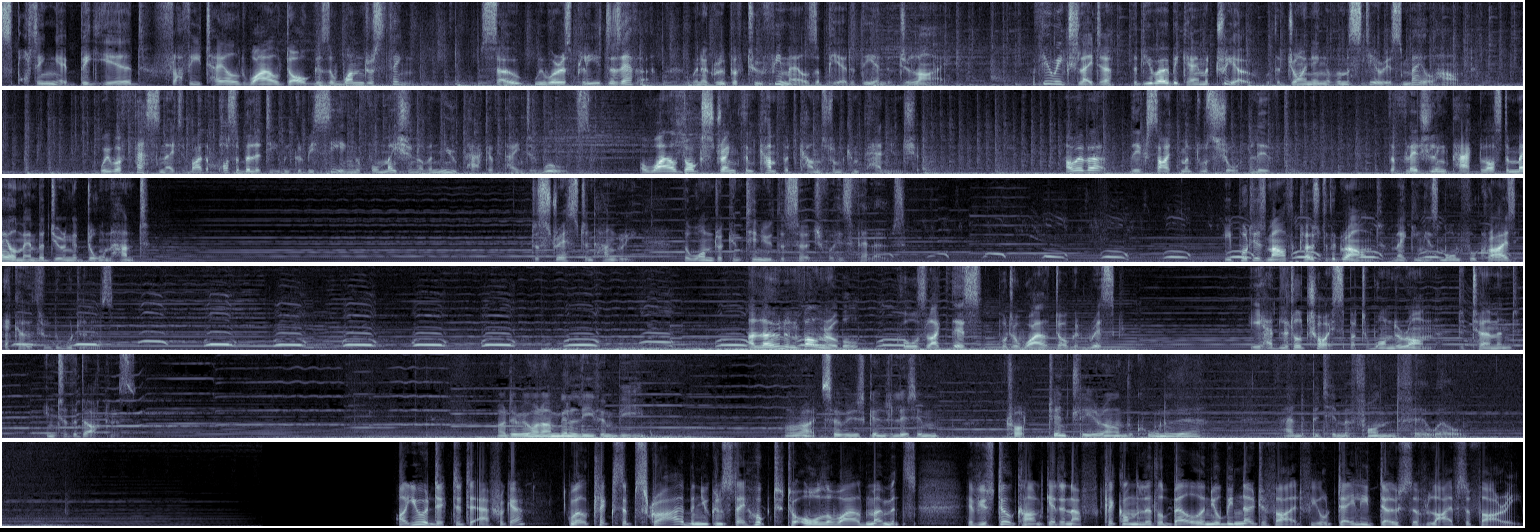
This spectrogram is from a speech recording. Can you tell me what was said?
Spotting a big eared, fluffy tailed wild dog is a wondrous thing. So we were as pleased as ever when a group of two females appeared at the end of July. A few weeks later, the duo became a trio with the joining of a mysterious male hound. We were fascinated by the possibility we could be seeing the formation of a new pack of painted wolves. A wild dog's strength and comfort comes from companionship. However, the excitement was short lived. The fledgling pack lost a male member during a dawn hunt. Distressed and hungry, the wanderer continued the search for his fellows. He put his mouth close to the ground, making his mournful cries echo through the woodlands. Alone and vulnerable, calls like this put a wild dog at risk. He had little choice but to wander on, determined, into the darkness. Right, everyone, I'm going to leave him be. Alright, so we're just going to let him trot gently around the corner there and bid him a fond farewell. Are you addicted to Africa? Well, click subscribe and you can stay hooked to all the wild moments. If you still can't get enough, click on the little bell and you'll be notified for your daily dose of live safari.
